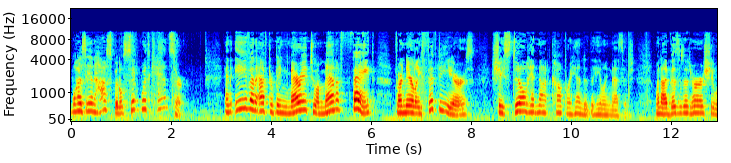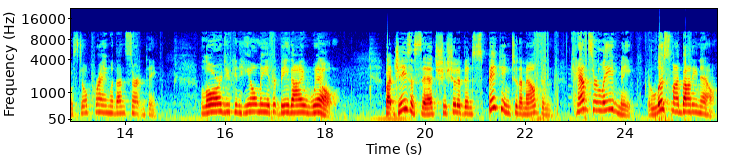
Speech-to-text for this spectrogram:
was in hospital sick with cancer. And even after being married to a man of faith for nearly 50 years, she still had not comprehended the healing message. When I visited her, she was still praying with uncertainty. Lord, you can heal me if it be thy will. But Jesus said she should have been speaking to the mountain, Cancer, leave me. Loose my body now.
